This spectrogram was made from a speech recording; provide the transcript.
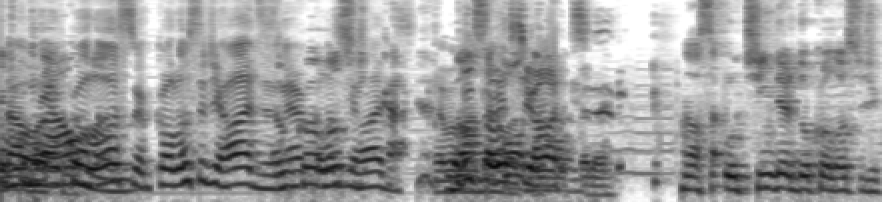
é o real, mano. Colosso, Colosso de Rhodes, É um né? O Colosso de colosso de Rhodes. Nossa, Colosso de Rhodes. Nossa, o Tinder do Colosso de,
